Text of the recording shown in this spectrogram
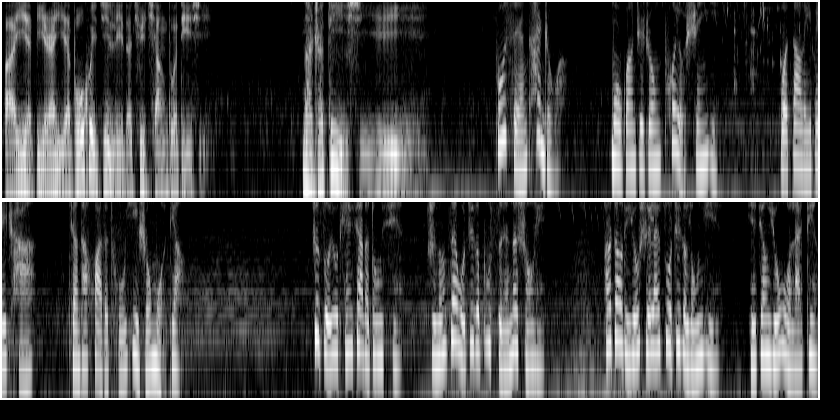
白夜必然也不会尽力的去抢夺地玺。那这地玺，不死人看着我，目光之中颇有深意。我倒了一杯茶，将他画的图一手抹掉。这左右天下的东西，只能在我这个不死人的手里，而到底由谁来做这个龙椅，也将由我来定。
